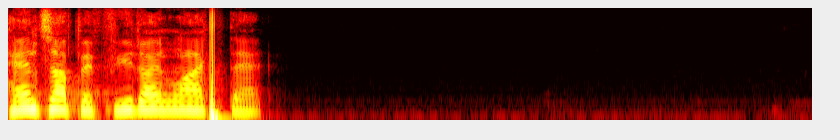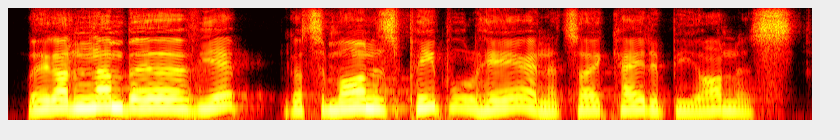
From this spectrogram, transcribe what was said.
Hands up if you don't like that. We've got a number of, yep, got some honest people here, and it's okay to be honest.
